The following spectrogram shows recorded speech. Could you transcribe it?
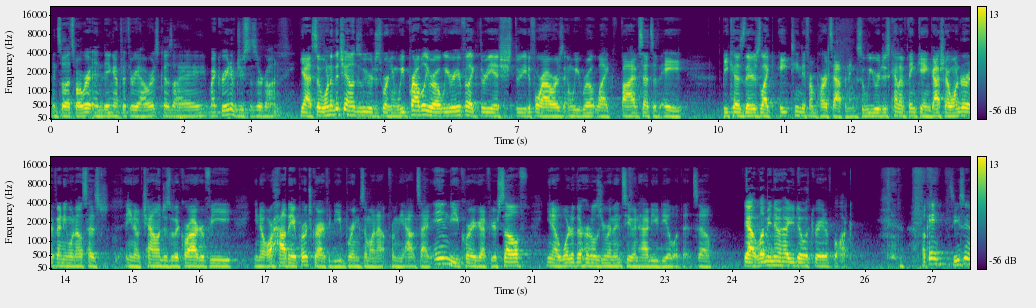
And so that's why we're ending after three hours because I my creative juices are gone. Yeah, so one of the challenges we were just working, we probably wrote, we were here for like three ish, three to four hours, and we wrote like five sets of eight because there's like 18 different parts happening. So we were just kind of thinking, gosh, I wonder if anyone else has, you know, challenges with a choreography, you know, or how they approach choreography. Do you bring someone out from the outside in? Do you choreograph yourself? You know, what are the hurdles you run into and how do you deal with it? So, yeah, let me know how you deal with creative block. okay, see you soon.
